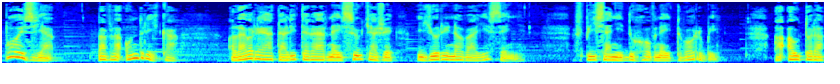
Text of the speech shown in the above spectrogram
Poézia Pavla Ondríka, laureáta literárnej súťaže Jurinova jeseň v písaní duchovnej tvorby a autora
